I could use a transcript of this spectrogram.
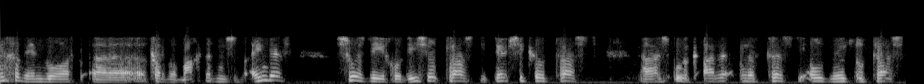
aangewend word uh vir bemagtigingseindes soos die Godiso Trust, die PepsiCo Trust, daar is ook ander ander trust, die Old Mutual Trust,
